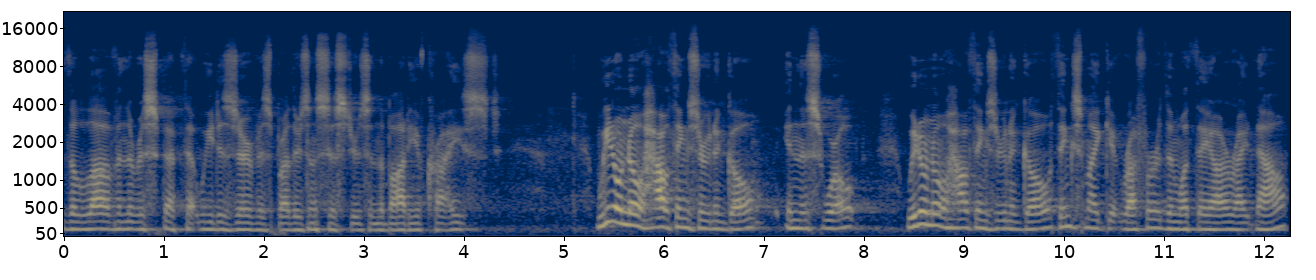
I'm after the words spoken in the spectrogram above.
the love and the respect that we deserve as brothers and sisters in the body of Christ. We don't know how things are going to go in this world. We don't know how things are going to go. Things might get rougher than what they are right now.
